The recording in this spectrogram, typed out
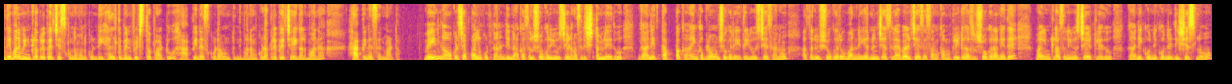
అదే మనం ఇంట్లో ప్రిపేర్ చేసుకున్నాం అనుకోండి హెల్త్ బెనిఫిట్స్తో పాటు హ్యాపీనెస్ కూడా ఉంటుంది. మనం కూడా ప్రిపేర్ చేయగలము అన్న హ్యాపీనెస్ అనమాట మెయిన్గా ఒకటి చెప్పాలనుకుంటున్నానండి నాకు అసలు షుగర్ యూజ్ చేయడం అసలు ఇష్టం లేదు. కానీ తప్పక ఇంకా బ్రౌన్ షుగర్ అయితే యూజ్ చేశాను. అసలు షుగర్ వన్ ఇయర్ నుంచి అసలు అవాయిడ్ చేసేసాం కంప్లీట్గా అసలు షుగర్ అనేదే మా ఇంట్లో అసలు యూజ్ చేయట్లేదు. కానీ కొన్ని కొన్ని డిషెస్లో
